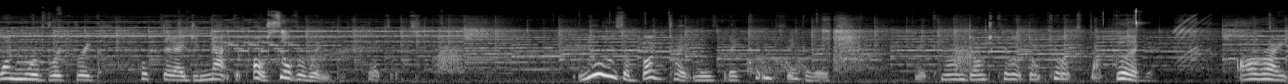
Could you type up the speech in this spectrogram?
one more Brick Break. Hope that I do not get... Oh, Silver Wind. That's it. I knew it was a bug type move, but I couldn't think of it. Right, come on, don't kill it, don't kill it. Stop. Good. Alright.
